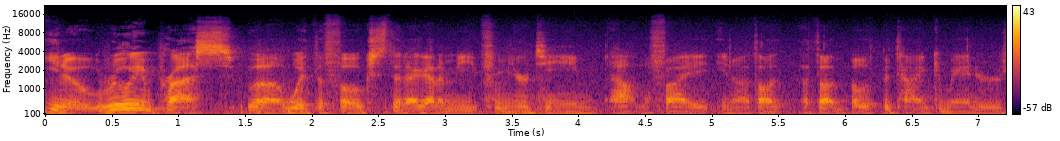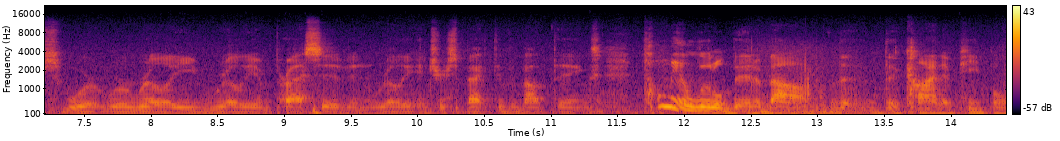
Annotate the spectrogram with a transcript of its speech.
you know, really impressed uh, with the folks that I got to meet from your team out in the fight. You know, I thought I thought both battalion commanders were, were really really impressive and really introspective about things. Tell me a little bit about the, the kind of people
